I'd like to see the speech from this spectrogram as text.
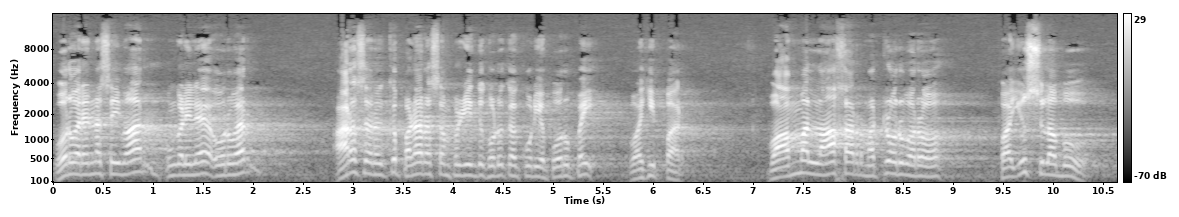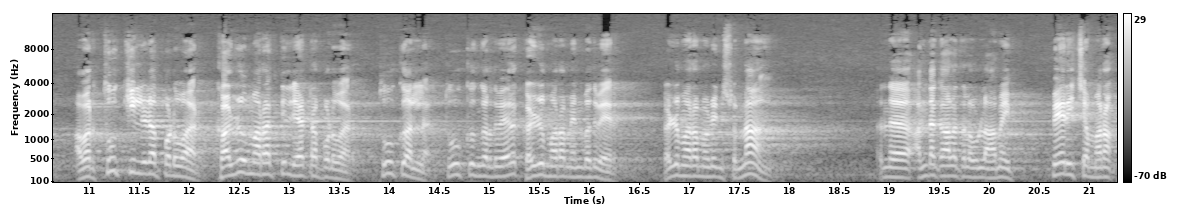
ஒருவர் என்ன செய்வார்? உங்களிலே ஒருவர் அரசருக்கு பழரசம் பிழிந்து கொடுக்கக்கூடிய பொறுப்பை வகிப்பார். வா அம்மல் ஆஹர் மற்றொருவரோ ஃப யுஸ்லபு அவர் தூக்கிலிடப்படுவார் கழுமரத்தில் ஏற்றப்படுவார். தூக்கு அல்ல தூக்குங்கிறது வேறு கழுமரம் என்பது வேறு. கழுமரம் அப்படின்னு சொன்னால் அந்த அந்த காலத்தில் உள்ள அமை பேரிச்ச மரம்.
